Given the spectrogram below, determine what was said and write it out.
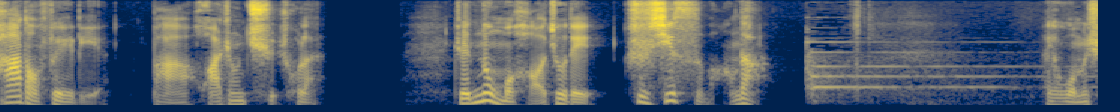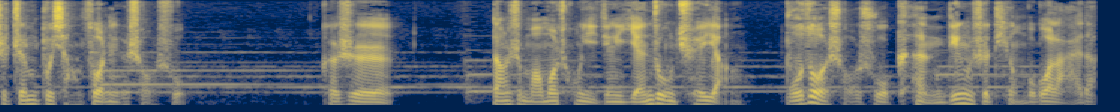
插到肺里，把花生取出来，这弄不好就得窒息死亡的。哎呀，我们是真不想做那个手术。可是，当时毛毛虫已经严重缺氧，不做手术肯定是挺不过来的。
